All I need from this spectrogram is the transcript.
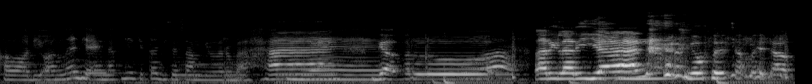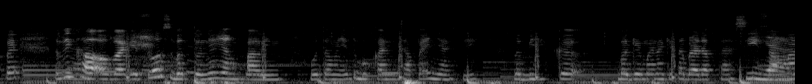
Kalau di online ya enaknya kita bisa sambil rebahan, Iya. nggak perlu Wow. lari-larian, nggak perlu capek-capek. Tapi Iya. kalau offline itu sebetulnya yang paling utamanya itu bukan capeknya sih, lebih ke bagaimana kita beradaptasi Iya. sama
